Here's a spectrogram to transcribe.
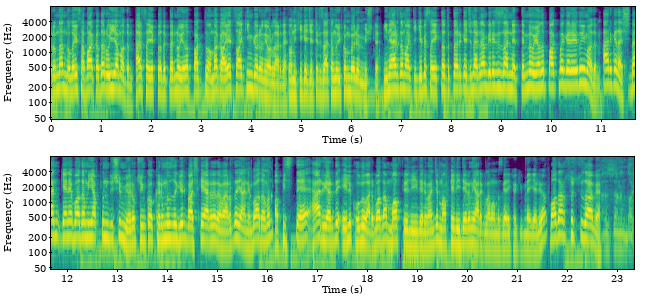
sayıklamalarından dolayı sabaha kadar uyuyamadım. Her sayıkladıklarına uyanıp baktım ama gayet sakin görünüyorlardı. Son iki gecedir zaten uykum bölünmüştü. Yine her zamanki gibi sayıkladıkları gecelerden birisi zannettim ve uyanıp bakma gereği duymadım. Arkadaş ben gene bu adamın yaptığını düşünmüyorum. Çünkü o kırmızı gül başka yerde de vardı. Yani bu adamın hapiste her yerde eli kolu var. Bu adam mafya lideri bence. Mafya liderini yargılamamız gerekiyor gibime geliyor. Bu adam suçsuz abi. Senin taş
